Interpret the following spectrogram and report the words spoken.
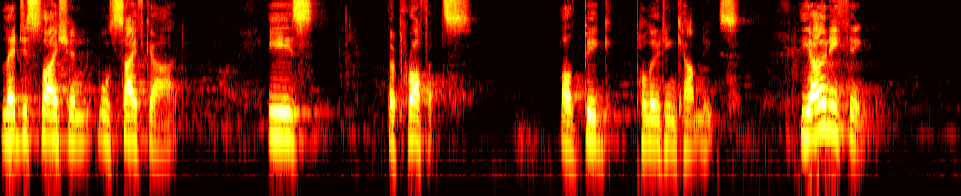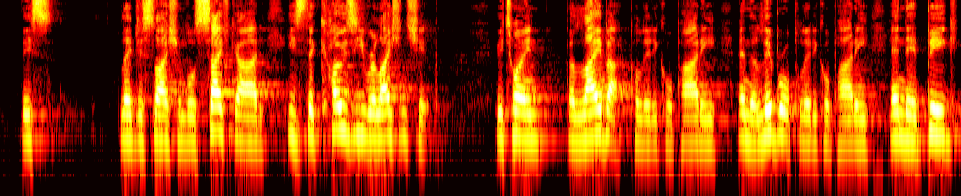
legislation will safeguard is the profits of big polluting companies. The only thing this legislation will safeguard is the cosy relationship between the Labor political party and the Liberal political party and their big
